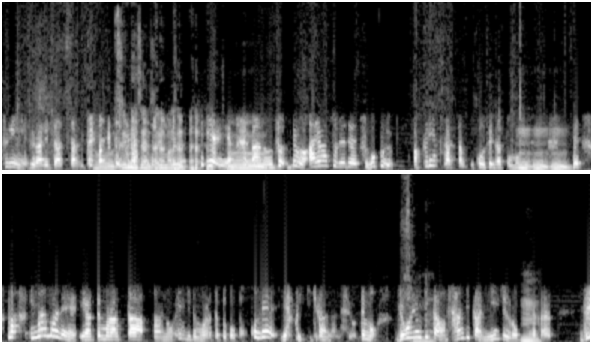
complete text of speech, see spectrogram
次に振られちゃったみたいな。うん、すいませんすいません。いやいや、うん。あのそでもあれはそれですごく分かりやすかった構成だと思うんです。うんうんうん。でまあ、今までやってもらった、あの演じてもらったところ、ここで約1時間なんですよ、でも上映時間は3時間26分だから、全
